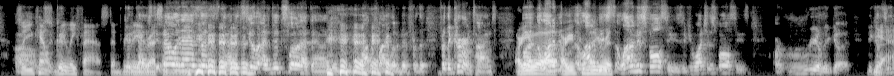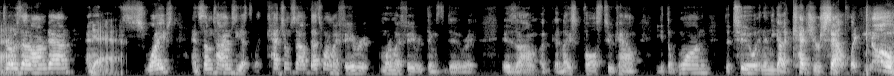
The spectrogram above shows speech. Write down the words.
so you um, count really fast and really aggressive. No, that's, that's, I, did I did slow that down. I did modify a little bit for the for the current times. Are but you? Uh, a lot of, are you a lot of his with... a lot of his falsies, if you watch his falsies, are really good because yeah. he throws that arm down and yeah. swipes and sometimes he has to like catch himself. That's one of my favorite one of my favorite things to do. Right, is um, a, a nice false two count. You get the one, the two, and then you got to catch yourself. Like no,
